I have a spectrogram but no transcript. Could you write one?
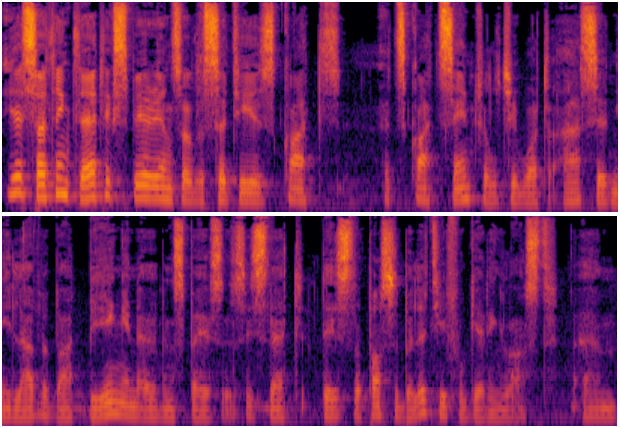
Yes, I think that experience of the city is quite it's quite central to what I certainly love about being in urban spaces is that there's the possibility for getting lost. Um,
